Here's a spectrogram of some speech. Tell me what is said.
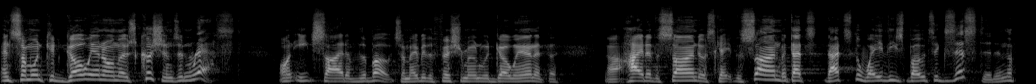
And someone could go in on those cushions and rest on each side of the boat. So maybe the fisherman would go in at the uh, height of the sun to escape the sun, but that's, that's the way these boats existed in the,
